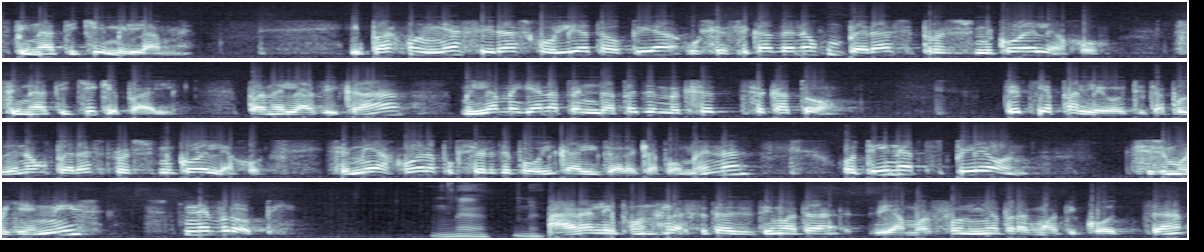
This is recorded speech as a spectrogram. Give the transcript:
στην Αττική μιλάμε. Υπάρχουν μια σειρά σχολεία τα οποία ουσιαστικά δεν έχουν περάσει προσυσμικό έλεγχο, στην Αττική και πάλι. Πανελλαδικά μιλάμε για ένα 55 με 60% τέτοια παλαιότητα που δεν έχουν περάσει προσωπικό έλεγχο. Σε μια χώρα που ξέρετε πολύ καλύτερα και από μένα ότι είναι από τις πλέον σεισμογενείς στην Ευρώπη. Ναι, ναι. Άρα λοιπόν όλα αυτά τα ζητήματα διαμορφώνουν μια πραγματικότητα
